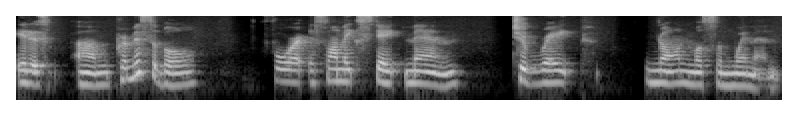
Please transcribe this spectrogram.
it is um, permissible for Islamic State men to rape non Muslim women.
